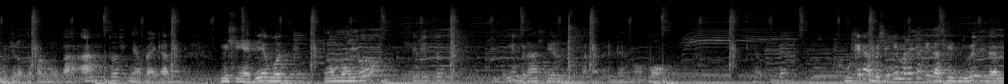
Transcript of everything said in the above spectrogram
muncul ke permukaan terus menyampaikan misinya dia buat ngomong doang sih gitu ini berhasil karena udah ngomong ya mungkin habis ini mereka dikasih duit dan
